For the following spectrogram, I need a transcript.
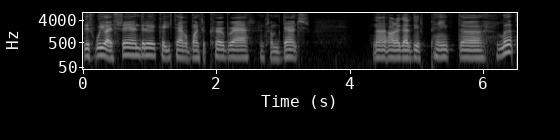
This wheel I sanded it because I used to have a bunch of curb rash and some dents. Now all I gotta do is paint the lip.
